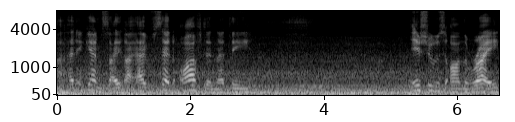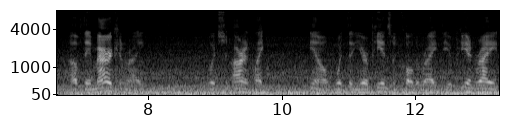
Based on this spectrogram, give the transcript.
Uh, and again, so I, I've said often that the issues on the right of the American right, which aren't like, you know, what the Europeans would call the right. The European right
